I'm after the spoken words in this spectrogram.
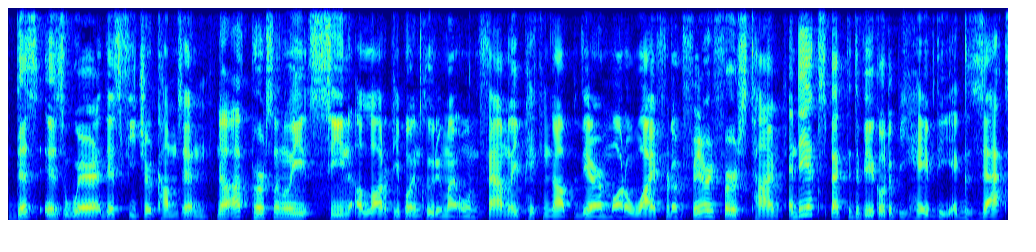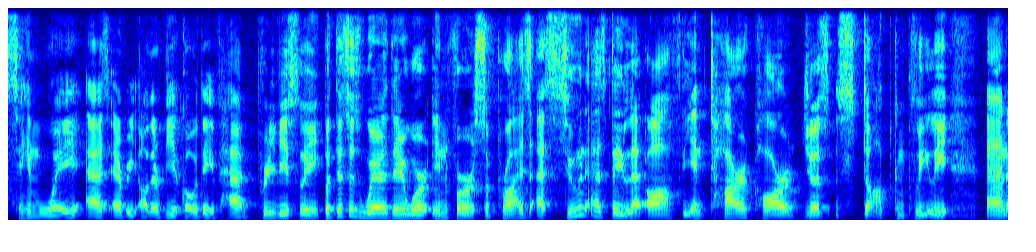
This is where this feature comes in. Now, I've personally seen a lot of people, including my own family, picking up their Model Y for the very first time and they expected the vehicle to behave the exact same way as every other vehicle they've had previously. But this is where they were in for a surprise as soon as they let off, the entire car just stopped completely and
